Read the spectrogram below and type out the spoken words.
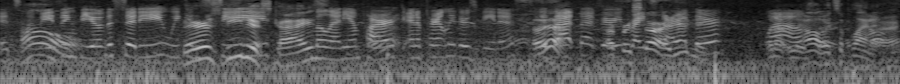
it's an Oh. amazing view of the city. We can There's see Venus, guys. Millennium Park, and apparently there's Venus. Oh, Is yeah. that that very bright star star, of up evening. there? Well, really Wow. Oh, it's a planet.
